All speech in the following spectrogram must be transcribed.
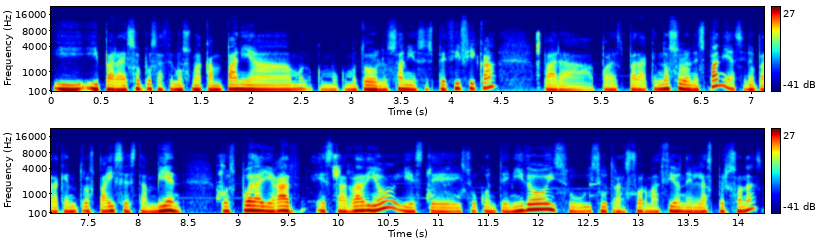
y, para eso pues hacemos una campaña, bueno, como, todos los años específica para, para, para que no solo en España, sino para que en otros países también pues pueda llegar esta radio y este y su contenido y su, y su transformación en las personas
